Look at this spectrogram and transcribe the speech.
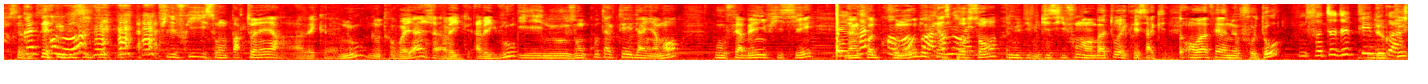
code promo. Phil Free, ils sont partenaires avec nous, notre voyage, avec, avec vous. Ils nous ont contacté dernièrement pour vous faire bénéficier d'un code promo de pour avant 15%. Ils nous disent, mais qu'est-ce qu'ils font le bateau avec les sacs? On va faire une photo. Une photo de pub De quoi. plus,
